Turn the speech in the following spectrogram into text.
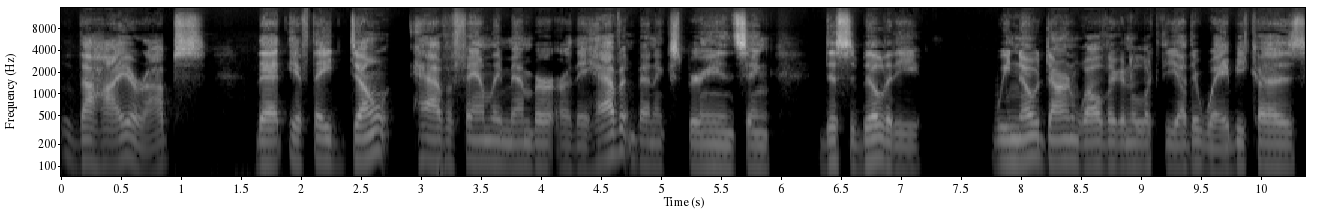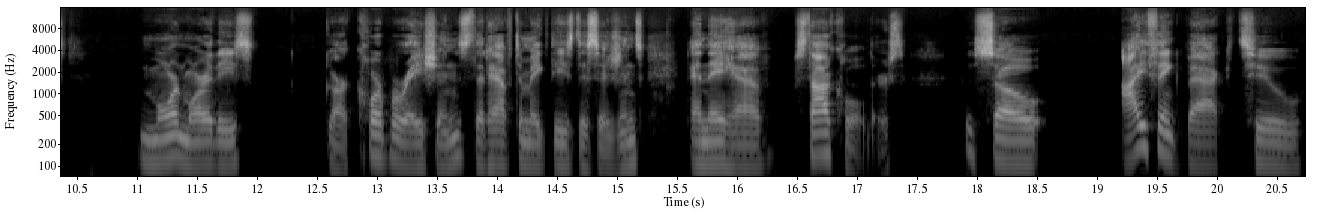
the higher ups that if they don't have a family member or they haven't been experiencing disability we know darn well they're going to look the other way because more and more of these are corporations that have to make these decisions and they have stockholders. So i think back to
